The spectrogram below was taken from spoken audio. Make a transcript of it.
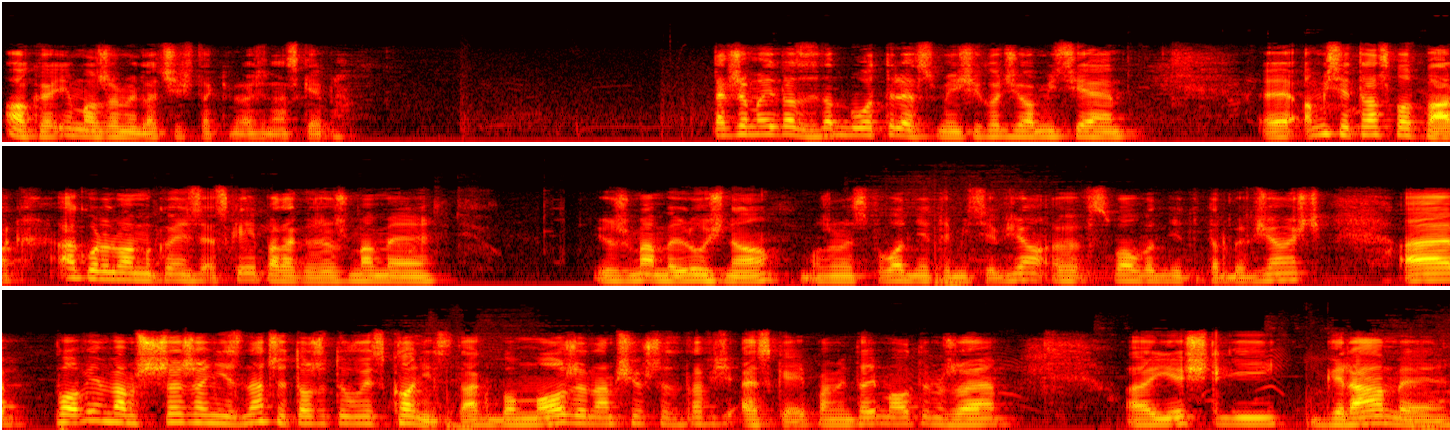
Okej, i możemy lecieć w takim razie na escape. Także moi drodzy, to było tyle w sumie, jeśli chodzi o misję, e, o misję Transport Park. Akurat mamy koniec escape'a, także już mamy, już mamy luźno. Możemy swobodnie tę misję wziąć, swobodnie tę torbę wziąć. E, powiem wam szczerze, nie znaczy to, że to już jest koniec, tak? Bo może nam się jeszcze trafić escape. Pamiętajmy o tym, że e, jeśli gramy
